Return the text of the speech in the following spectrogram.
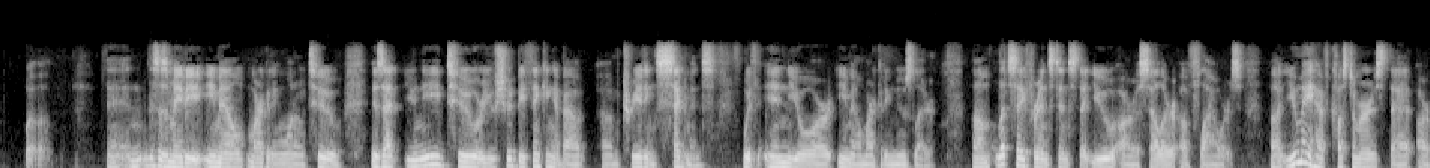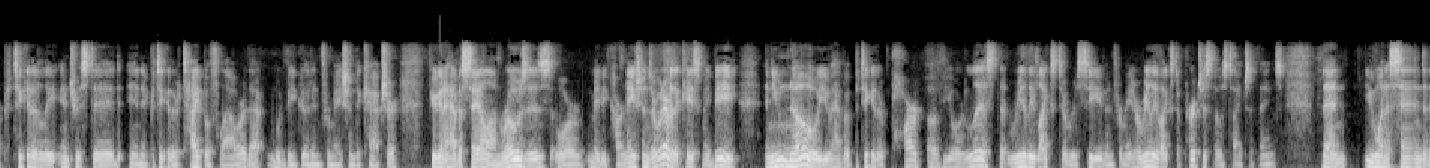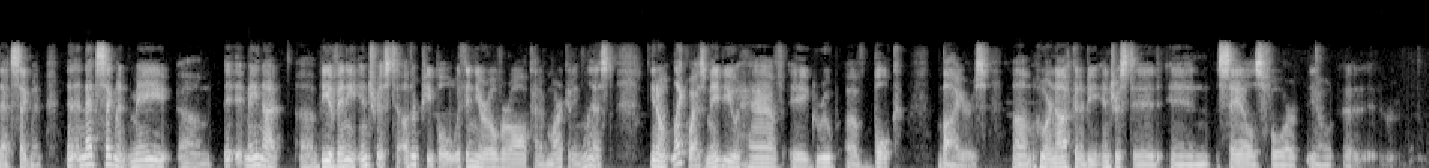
and this is maybe email marketing 102, is that you need to or you should be thinking about um, creating segments within your email marketing newsletter. Um, let's say, for instance, that you are a seller of flowers. Uh, you may have customers that are particularly interested in a particular type of flower. That would be good information to capture. If you're going to have a sale on roses or maybe carnations or whatever the case may be, and you know you have a particular part of your list that really likes to receive information or really likes to purchase those types of things, then you want to send to that segment. And, and that segment may um, it, it may not uh, be of any interest to other people within your overall kind of marketing list you know, likewise, maybe you have a group of bulk buyers um, who are not going to be interested in sales for, you know, uh,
